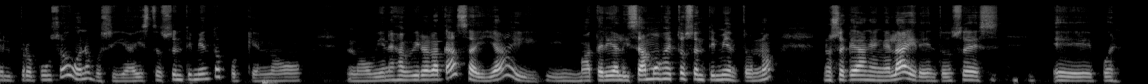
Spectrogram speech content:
él propuso, bueno, pues si hay estos sentimientos, ¿por qué no, no vienes a vivir a la casa y ya? Y, y materializamos estos sentimientos, ¿no? No se quedan en el aire. Entonces, pues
